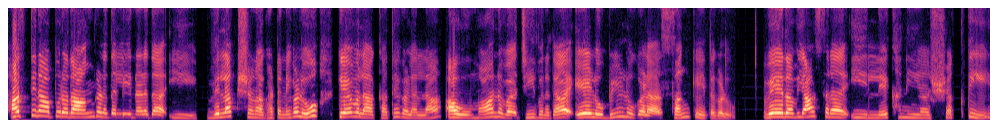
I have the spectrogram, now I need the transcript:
ಹಸ್ತಿನಾಪುರದ ಅಂಗಳದಲ್ಲಿ ನಡೆದ ಈ ವಿಲಕ್ಷಣ ಘಟನೆಗಳು ಕೇವಲ ಕಥೆಗಳಲ್ಲ, ಅವು ಮಾನವ ಜೀವನದ ಏಳು ಬೀಳುಗಳ ಸಂಕೇತಗಳು. ವೇದವ್ಯಾಸರ ಈ ಲೇಖನೀಯ ಶಕ್ತಿ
